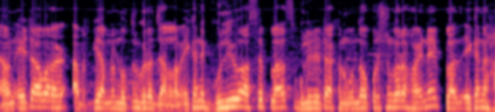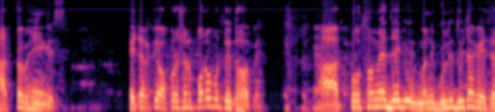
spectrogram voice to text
এখন এটা আবার আর কি আমরা নতুন করে জানলাম। এখানে গুলিও আছে প্লাস গুলির এটা এখন পর্যন্ত অপারেশন করা হয় নাই প্লাস এখানে হাড়টাও ভেঙে গেছে। এটার কি অপারেশন পরবর্তীতে হবে? আর প্রথমে যে মানে গুলি দুইটা গেছে,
